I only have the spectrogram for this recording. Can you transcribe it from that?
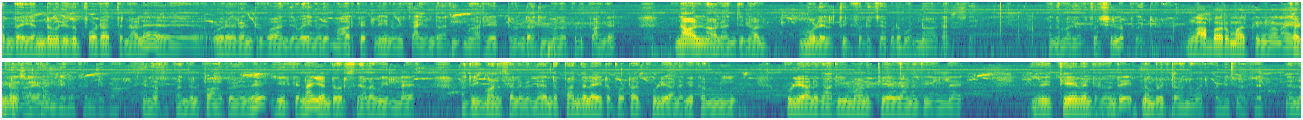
அந்த எந்த ஒரு இதுவும் போடாததுனால ஒரு ரெண்டு ரூபா அஞ்சு ரூபாய் என்னுடைய மார்க்கெட்லேயே என்னுடைய காய் வந்து அதிகமாக ரேட் வந்து அதிகமாக தான் கொடுப்பாங்க. நாலு நாள் அஞ்சு நாள் மூலையில் தூக்கி போட்டு வச்சா கூட ஒன்றும் ஆகாது சார். அந்த மாதிரி ஒரு பொசிஷனில் போயிட்டுருக்கு லாபகரமாக இருக்குங்களாண்ணா இயற்கை கண்டிப்பாக கண்டிப்பாக கண்டிப்பாக இந்த பந்தல் பார்க்கறது இயற்கைனா எந்த ஒரு செலவும் இல்லை. அதிகமான செலவு இல்லை. இந்த பந்தல் ஐட்டம் போட்டால் கூலி ஆளுங்க கம்மி. கூலி ஆளுங்க அதிகமான தேவையானது இல்லை. இது தேவைன்றது வந்து நம்மளுக்கு தகுந்த மாதிரி பண்ணிக்கலாம் சார். நல்ல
